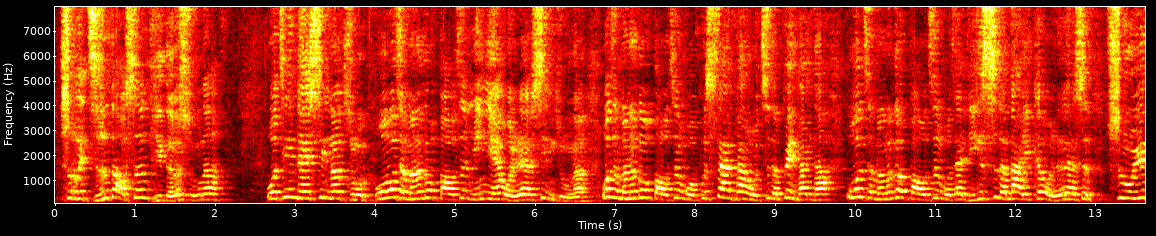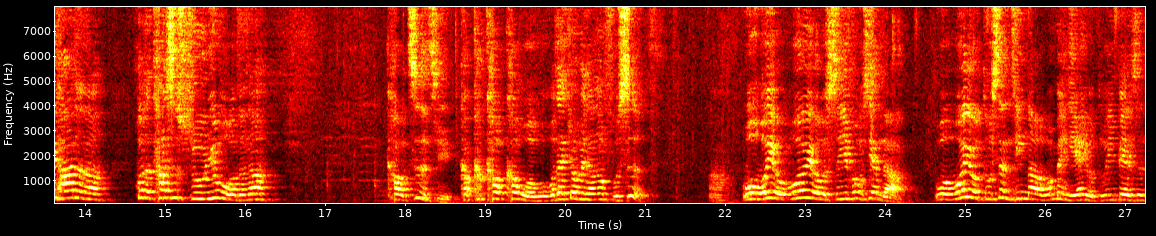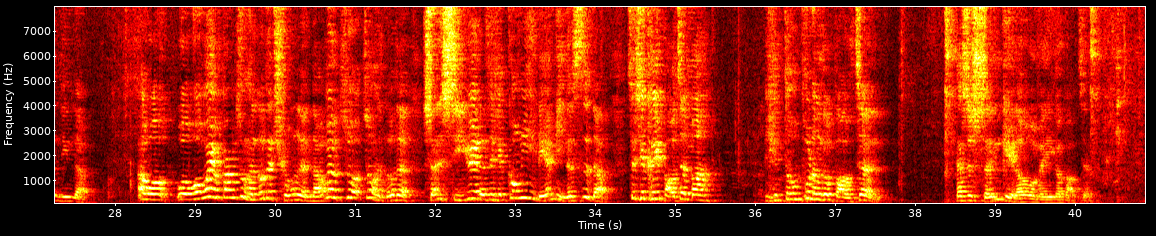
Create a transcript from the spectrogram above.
是会直到身体得赎呢？我今天信了主，我怎么能够保证明年我仍然信主呢？我怎么能够保证我不三番五次的背叛他？我怎么能够保证我在离世的那一刻，我仍然是属于他的呢？或者他是属于我的呢？靠自己，靠靠靠靠我！我在教会当中服侍，啊，我我有我有十一奉献的，我我有读圣经的，我每年有读一遍圣经的，啊，我我我我有帮助很多的穷人的，我有做做很多的神喜悦的这些公益怜悯的事的，这些可以保证吗？也都不能够保证，但是神给了我们一个保证，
